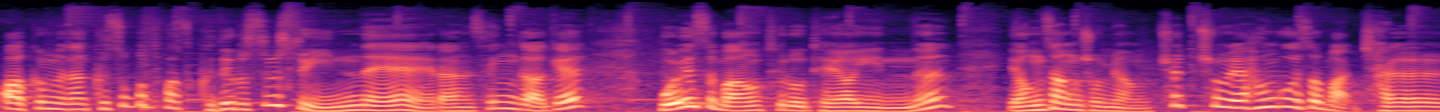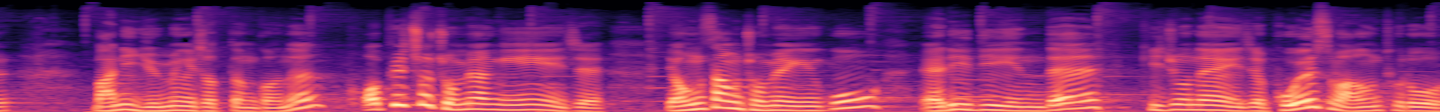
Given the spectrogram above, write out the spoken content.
아 그러면 난 그 소프트박스 그대로 쓸 수 있네 라는 생각에 보헤스 마운트로 되어 있는 영상 조명 최초에 한국에서 마- 잘 많이 유명해졌던 거는 어피처 조명이 이제 영상 조명이고 LED인데 기존에 이제 보헤스 마운트로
